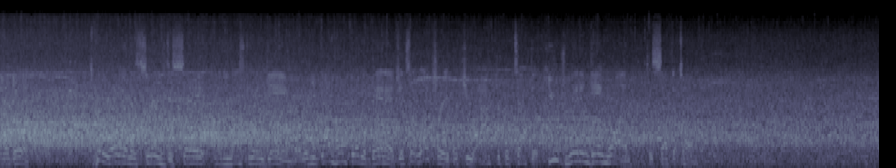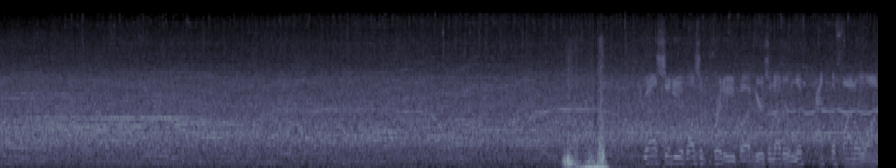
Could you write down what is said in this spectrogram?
that'll do it. It's pretty early in this series to say a must-win game, but when you've got home field advantage, it's a luxury, but you have to protect it. Huge win in game one to set the tone. It wasn't pretty, but here's another look at the final line.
